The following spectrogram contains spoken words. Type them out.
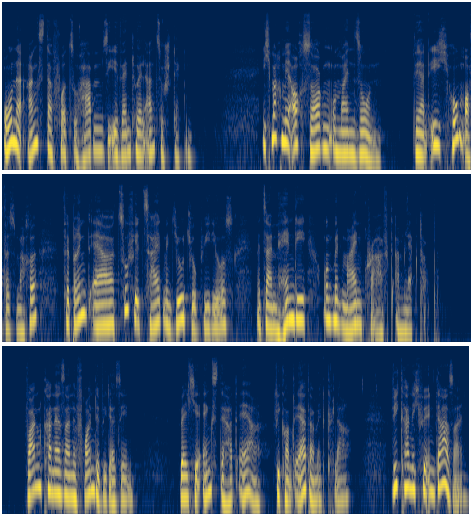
ohne Angst davor zu haben, sie eventuell anzustecken? Ich mache mir auch Sorgen um meinen Sohn. Während ich Homeoffice mache, verbringt er zu viel Zeit mit YouTube-Videos, mit seinem Handy und mit Minecraft am Laptop. Wann kann er seine Freunde wiedersehen? Welche Ängste hat er? Wie kommt er damit klar? Wie kann ich für ihn da sein?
